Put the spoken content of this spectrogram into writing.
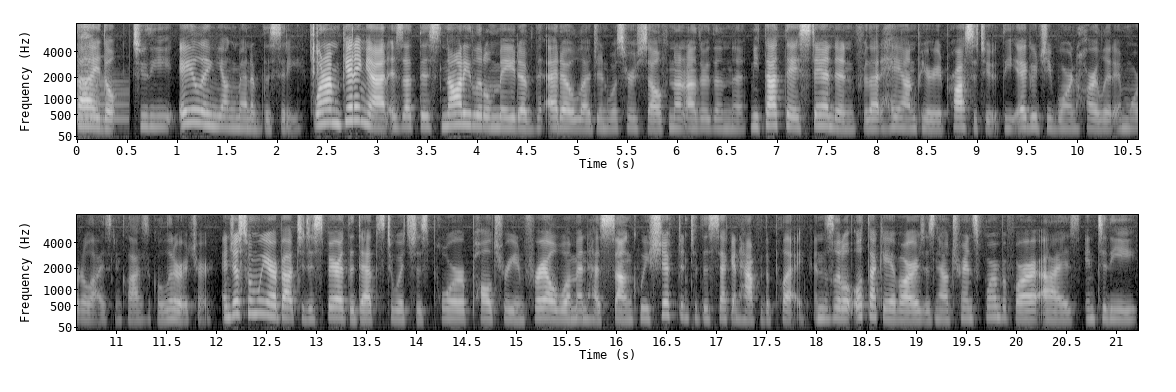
Saido to the ailing young men of the city. What I'm getting at is that this naughty little maid of the Edo legend was herself none other than the Mitate stand-in for that Heian period prostitute, the Eguchi-born harlot immortalized in classical literature. And just when we are about to despair at the depths to which this poor, paltry, and frail woman has sunk, we shift into the second half of the play, and this little otake of ours is now transformed before our eyes into the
